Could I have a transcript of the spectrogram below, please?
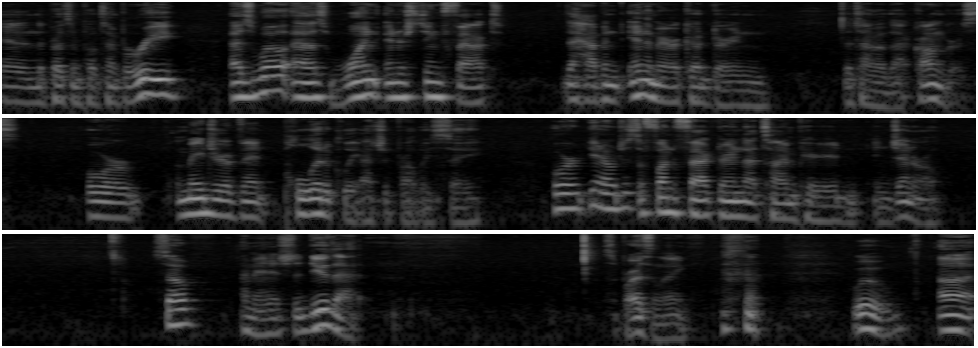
and the President pro tempore, as well as one interesting fact that happened in America during the time of that Congress, or a major event politically, I should probably say, or you know, just a fun fact during that time period in general. So, I managed to do that. Surprisingly. Woo. Uh,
